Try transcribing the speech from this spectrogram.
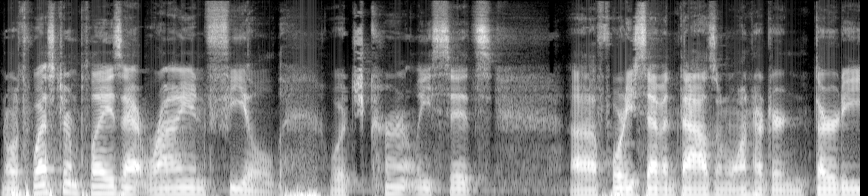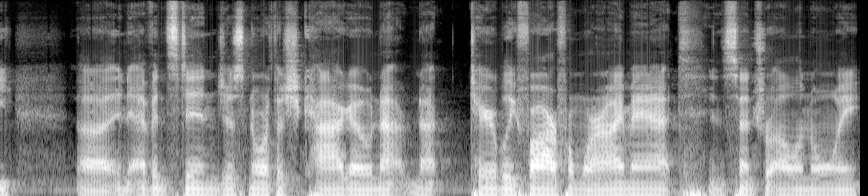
Northwestern plays at Ryan Field, which currently sits uh, 47,130 uh, in Evanston, just north of Chicago, not not terribly far from where I'm at in central Illinois.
